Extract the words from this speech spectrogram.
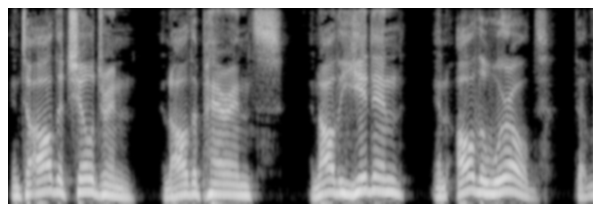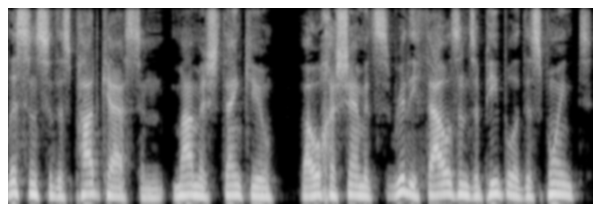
and to all the children and all the parents and all the Yidden and all the world that listens to this podcast. And Mamish, thank you. Baruch Hashem, it's really thousands of people at this point.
